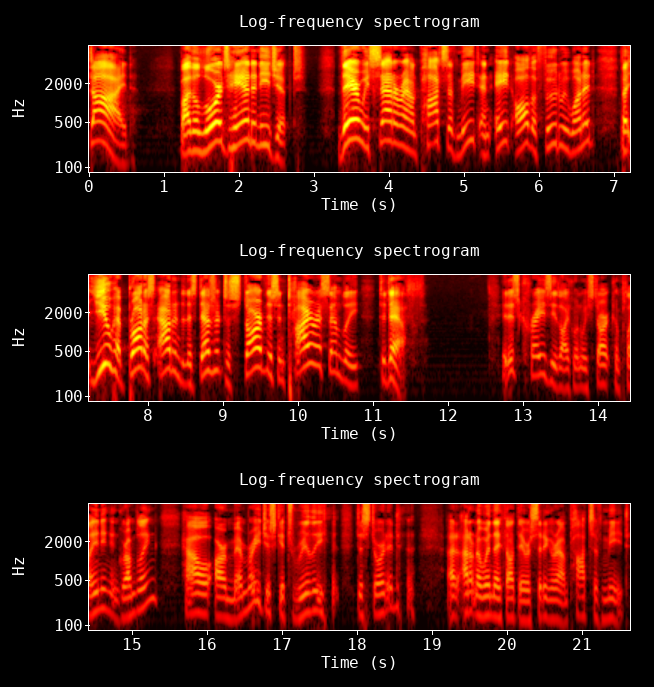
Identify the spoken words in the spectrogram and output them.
died by the Lord's hand in Egypt. There we sat around pots of meat and ate all the food we wanted, but you have brought us out into this desert to starve this entire assembly to death. It is crazy, like when we start complaining and grumbling, how our memory just gets really distorted. I, don't know when they thought they were sitting around pots of meat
